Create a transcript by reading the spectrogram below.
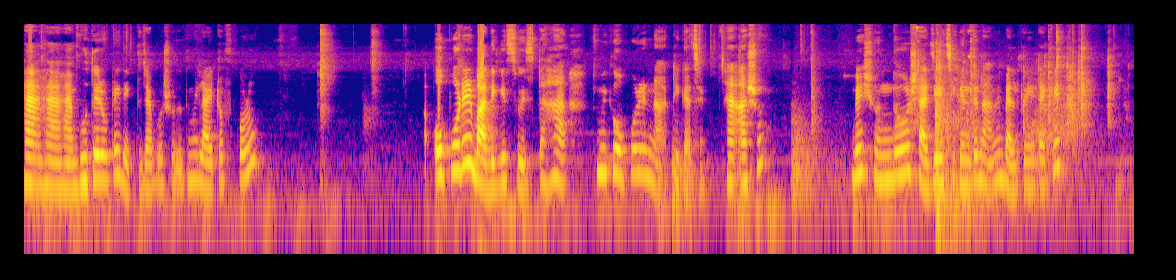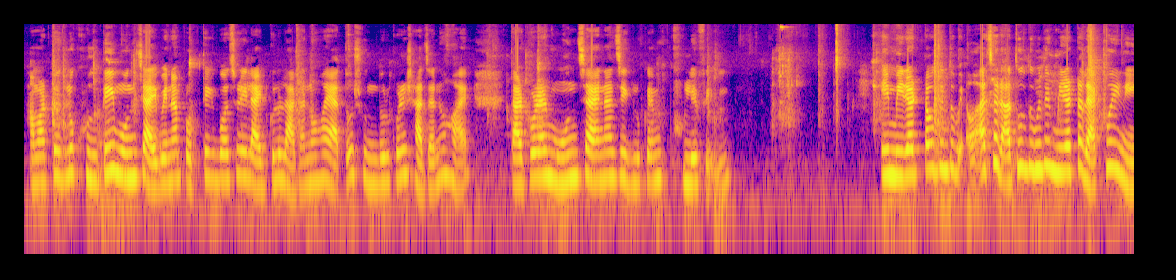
হ্যাঁ হ্যাঁ হ্যাঁ ভূতের ওটাই দেখতে যাব। শুধু তুমি লাইট অফ করো। ওপরের বাদিকে সুইচটা হ্যাঁ তুমি কি ওপরের? না ঠিক আছে। হ্যাঁ আসো। বেশ সুন্দর সাজিয়েছি কিন্তু না আমি ব্যালকনিটাকে। আমার তো এগুলো খুলতেই মন চাইবে না। প্রত্যেক বছর এই লাইটগুলো লাগানো হয়, এত সুন্দর করে সাজানো হয়। তারপর আর মন চায় না যে এগুলোকে আমি খুলে ফেলি। এই মিরারটাও কিন্তু আচ্ছা রাতুল, তুমি তো মিরারটা দেখোই নি।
